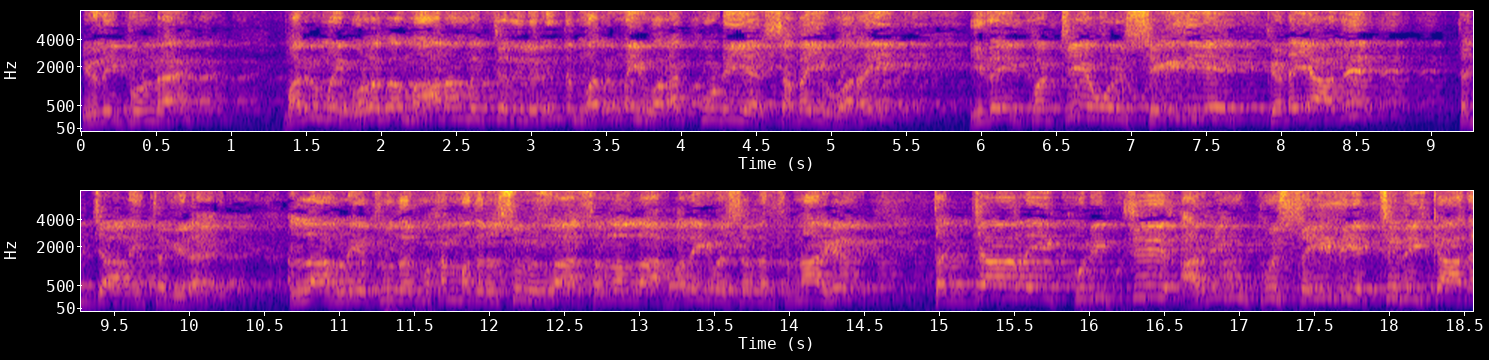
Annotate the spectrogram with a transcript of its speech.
இதை போன்ற மறுமை உலகம் ஆரம்பித்ததிலிருந்து மறுமை வரக்கூடிய சபை வரை இதை பற்றிய ஒரு செய்தியே கிடையாது. தஜ்ஜாலை தவிர. அல்லாஹுடைய தூதர் முகமது ரசூலுல்லா சொல்லல்லாஹ் வலைகி வசல்லம் சொன்னார்கள் தஜ்ஜாலை குறித்து அறிவிப்பு செய்து எச்சரிக்காத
